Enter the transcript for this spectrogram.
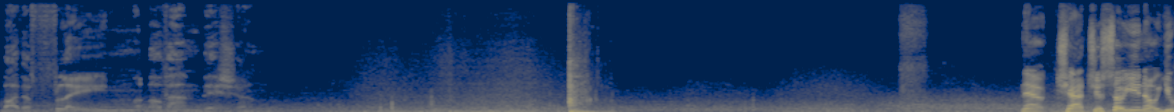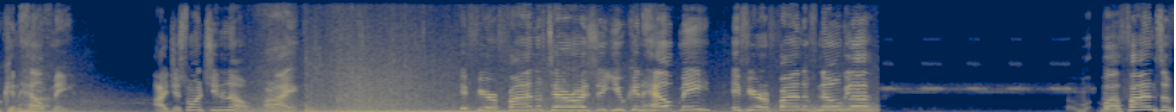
by the flame of ambition. Now, chat, just so you know, you can help me. I just want you to know, alright? If you're a fan of Terrorizer, you can help me. If you're a fan of Nogla, well, fans of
